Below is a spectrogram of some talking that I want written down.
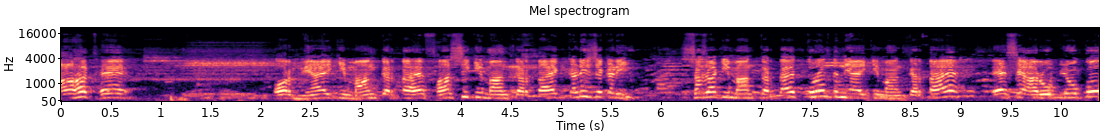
आहत है और न्याय की मांग करता है, फांसी की मांग करता है, कड़ी से कड़ी सजा की मांग करता है, तुरंत न्याय की मांग करता है। ऐसे आरोपियों को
